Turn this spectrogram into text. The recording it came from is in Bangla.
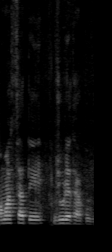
আমার সাথে জুড়ে থাকুন।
